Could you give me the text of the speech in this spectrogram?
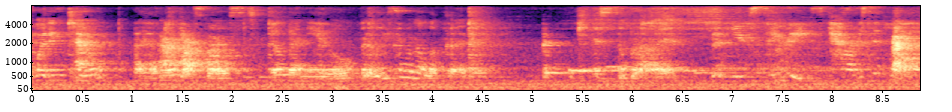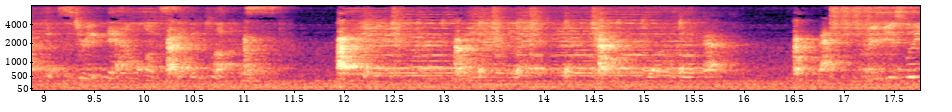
My wedding too. I have no guest list, no venue, but at least I want to look good. Kiss the bride. The new series, Paris Harrison Love, stream now on 7 Plus. Previously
